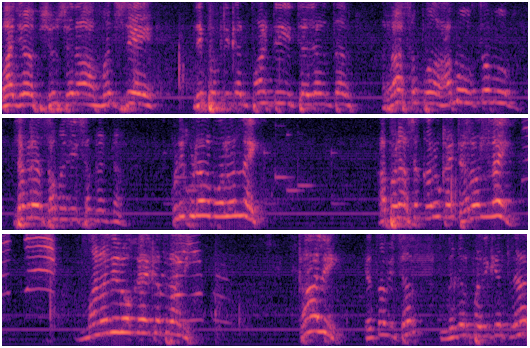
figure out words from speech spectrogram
भाजप शिवसेना मनसे रिपब्लिकन पार्टी त्याच्यानंतर रासप अमुक तमुक सगळ्या सामाजिक संघटना. कुणी कुणाला बोलवलं नाही? आपण असं करू काही ठरवलं नाही. मनाने लोक एकत्र आली. का आली? याचा विचार नगरपालिकेतल्या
